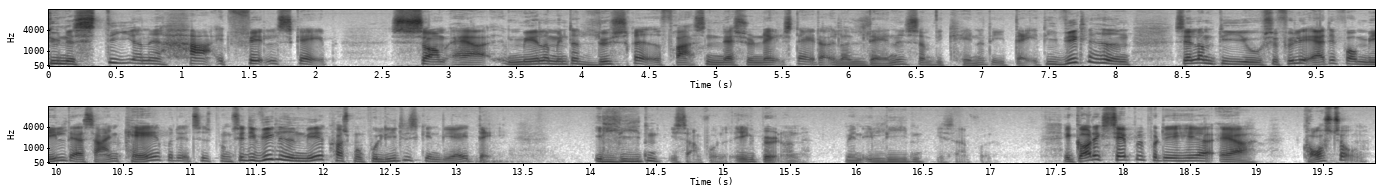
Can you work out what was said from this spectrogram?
dynastierne har et fællesskab, som er mere eller mindre løsrevet fra sådan nationalstater eller lande, som vi kender det i dag. De er i virkeligheden, selvom de jo selvfølgelig er det for at male deres egen kage på det her tidspunkt, så er de i virkeligheden mere kosmopolitiske, end vi er i dag. Eliten i samfundet. Ikke bønderne, men eliten i samfundet. Et godt eksempel på det her er korstogene.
